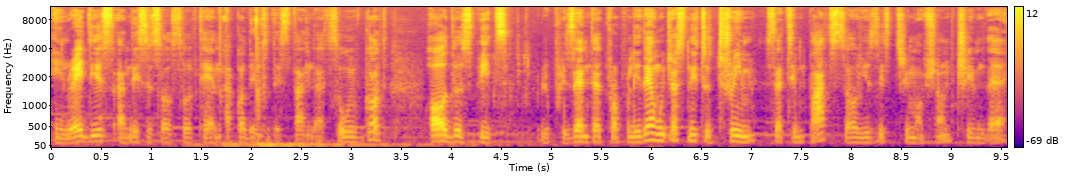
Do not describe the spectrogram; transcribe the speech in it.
in radius. And this is also 10 according to the standard. So we've got all those bits represented properly. Then we just need to trim certain parts. So I'll use this trim option, trim there,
